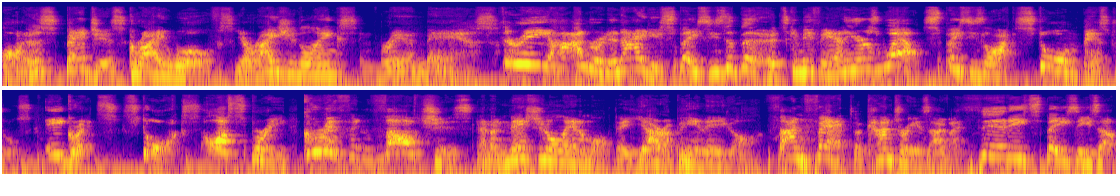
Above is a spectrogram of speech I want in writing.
otters, badgers, grey wolves, Eurasian lynx, and brown bears. 380 species of birds can be found here as well. Species like storm petrels, egrets, storks, osprey, griffon, vultures, and the national animal, the European eagle. Fun fact, the country has over 30 species of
